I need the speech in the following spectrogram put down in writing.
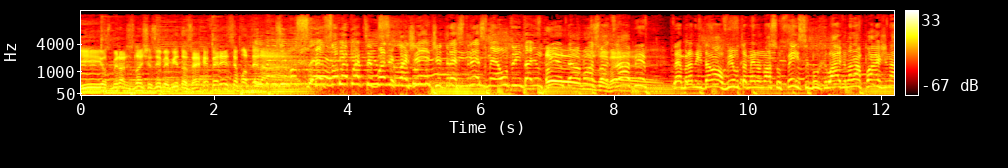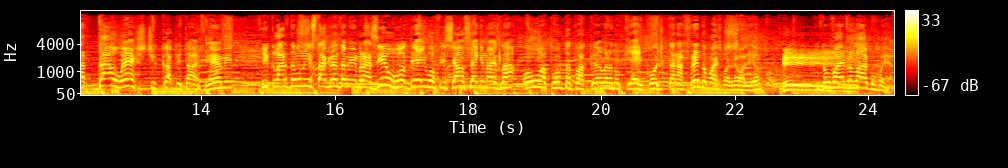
E os melhores lanches e bebidas é referência porteira. Pessoal vai participando com a gente, 33613130 é o nosso WhatsApp. velho. Lembrando que estamos ao vivo também no nosso Facebook Live, lá na página da Oeste Capital FM. E claro, estamos no Instagram também, Brasil Rodeio Oficial. Segue nós lá ou aponta a tua câmera no QR Code que tá na frente do voz padrão ali, ó. E... Então vai pra lá, companheiro.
